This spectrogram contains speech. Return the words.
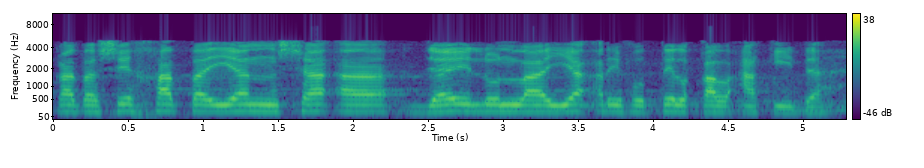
Kata Syekh hatta yansha'a jailun la ya'rifu tilkal akidah.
